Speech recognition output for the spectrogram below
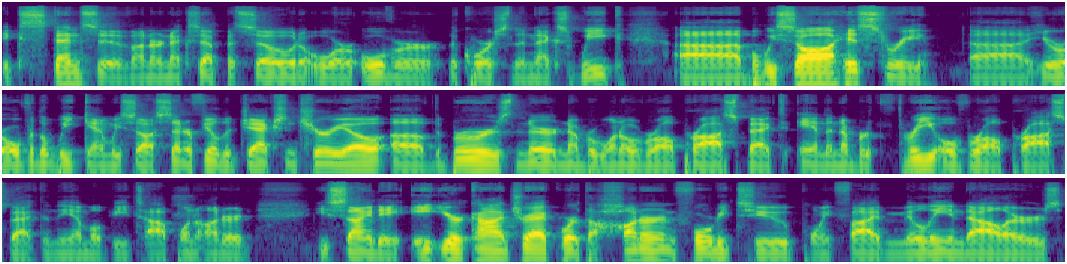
extensive on our next episode or over the course of the next week. Uh, but we saw history uh, here over the weekend. We saw center fielder Jackson Chourio of the Brewers, their number one overall prospect and the number three overall prospect in the MLB Top 100. He signed a eight-year contract worth 142.5 million dollars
